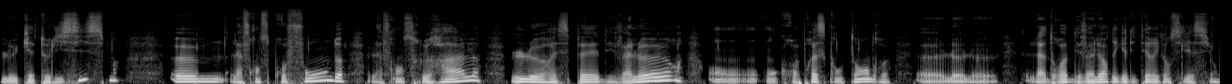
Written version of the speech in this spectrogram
le catholicisme, la France profonde, la France rurale, le respect des valeurs. On, croit presque entendre la droite des valeurs d'égalité et réconciliation.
